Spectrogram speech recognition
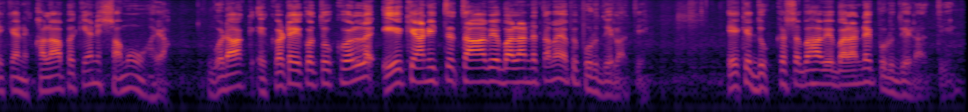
ඒ කියන්නේ කලාප කියන්නේ සමූහයක්. ගොඩාක් එකට එකතු කරලා ඒකේ අනිත්‍යතාවය බලන්න තමයි අපි පුරුදු වෙලා තියෙන්නේ. ඒකේ දුක්ඛ ස්වභාවය බලන්නයි පුරුදු වෙලා තියෙන්නේ.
